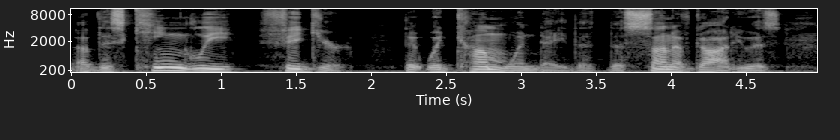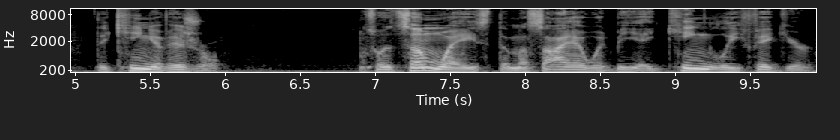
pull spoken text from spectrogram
of this kingly figure that would come one day, the, the Son of God, who is the King of Israel. So, in some ways, the Messiah would be a kingly figure.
